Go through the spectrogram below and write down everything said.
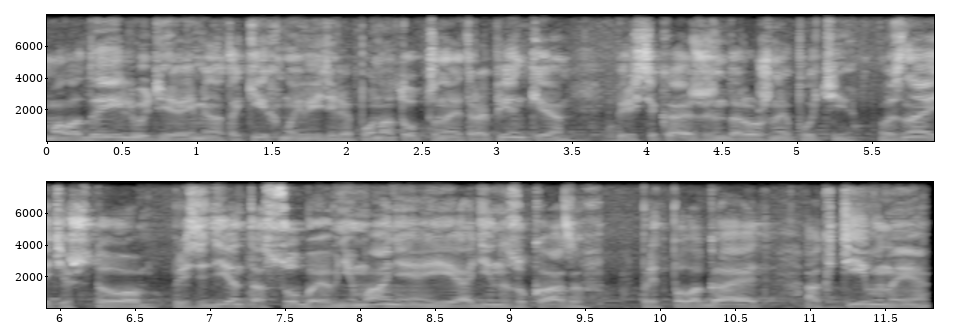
Молодые люди, именно таких мы видели, по натоптанной тропинке пересекают железнодорожные пути. Вы знаете, что президент особое внимание и один из указов предполагает активные,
